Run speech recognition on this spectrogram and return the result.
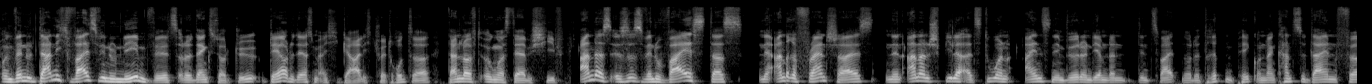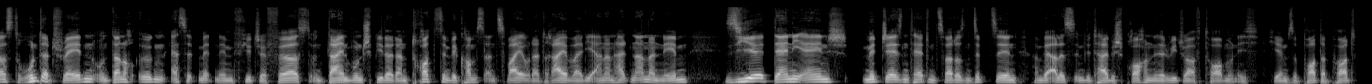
Und wenn du dann nicht weißt, wen du nehmen willst oder denkst, ja, der oder der ist mir eigentlich egal, ich trade runter, dann läuft irgendwas derbe schief. Anders ist es, wenn du weißt, dass eine andere Franchise einen anderen Spieler als du an eins nehmen würde und die haben dann den zweiten oder dritten Pick und dann kannst du deinen First runtertraden und dann noch irgendein Asset mitnehmen, Future First und deinen Wunschspieler dann trotzdem bekommst an zwei oder drei, weil die anderen halt einen anderen nehmen. Siehe Danny Ainge mit Jason Tatum 2017, haben wir alles im Detail besprochen in der Redraft Torben und ich hier im Supporter Pod.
